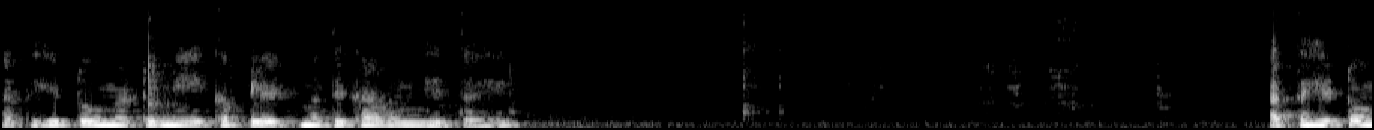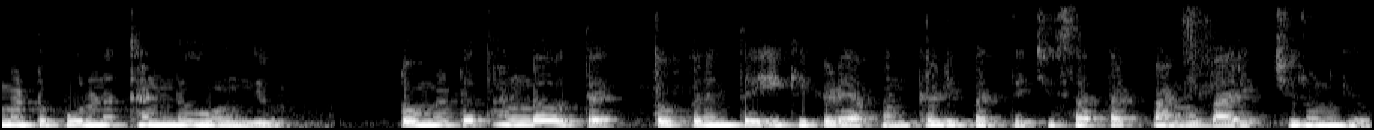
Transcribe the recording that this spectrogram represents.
आता हे टोमॅटो मी एका प्लेटमध्ये काढून घेत आहे. आता हे टोमॅटो पूर्ण थंड होऊन देऊ. टोमॅटो थंड होत आहेत तोपर्यंत एकीकडे आपण कढीपत्त्याची सात आठ पाने बारीक चिरून घेऊ.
